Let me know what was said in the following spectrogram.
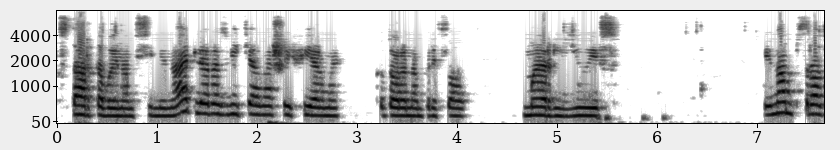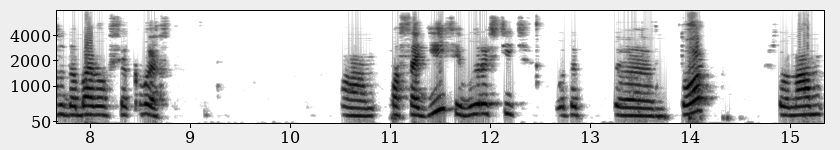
стартовые нам семена для развития нашей фермы, которые нам прислал мэр Льюис. И нам сразу добавился квест. Посадить и вырастить вот это, э, то, что нам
